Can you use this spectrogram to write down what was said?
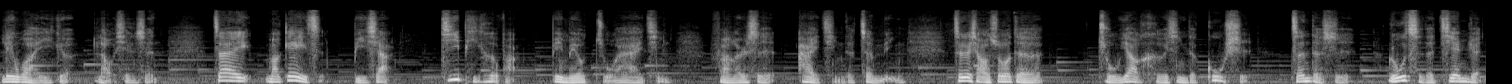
另外一个老先生。在 Magaz 笔下，鸡皮鹤发并没有阻碍爱情，反而是爱情的证明。这个小说的主要核心的故事，真的是如此的坚韧，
